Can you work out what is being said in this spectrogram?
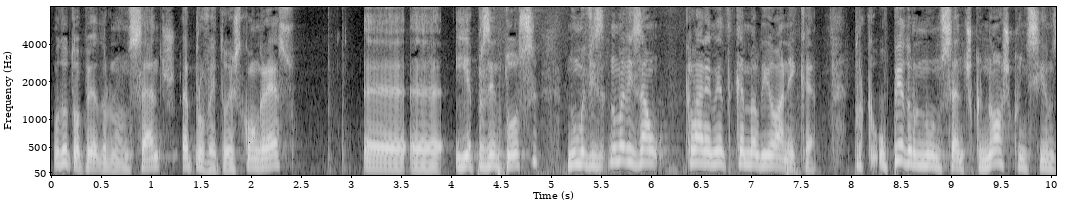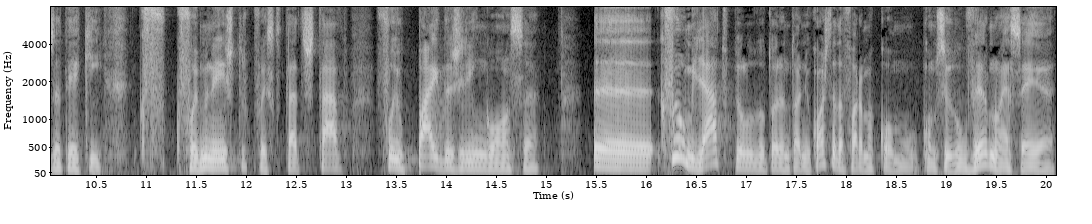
O Dr. Pedro Nuno Santos aproveitou este Congresso Uh, uh, e apresentou-se numa, numa, visão claramente camaleónica. Porque o Pedro Nuno Santos, que nós conhecíamos até aqui, que, que foi ministro, que foi secretário de Estado, foi o pai da geringonça, uh, que foi humilhado pelo Dr. António Costa, da forma como, como saiu do governo, essa é a,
